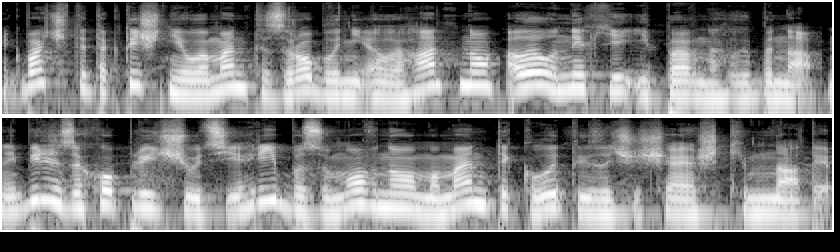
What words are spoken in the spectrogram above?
Як бачите, тактичні елементи зроблені елегантно, але у них є і певна глибина. Найбільш захоплюючі у цій грі, безумовно, моменти, коли ти зачищаєш кімнати.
